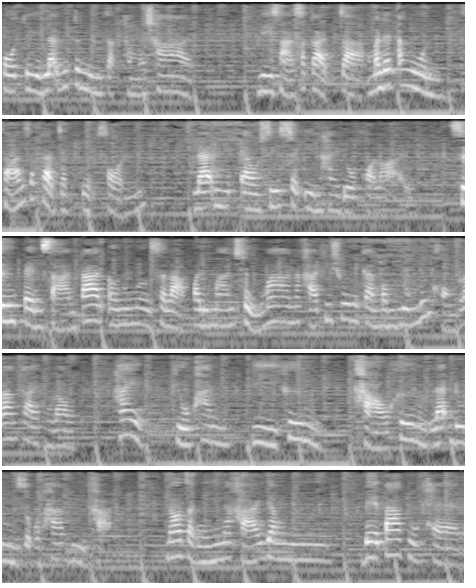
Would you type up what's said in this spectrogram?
โปรตีนและวิตามินจากธรรมชาติ มีสารสกัดจากเมล็ดองุ่น สารสกัดจากเปลือกสน และมีแอลซิสเซอีนไฮโดรคลอไรด์ซึ่งเป็นสารต้านอนุมูลอิสระปริมาณสูงมากนะคะ ที่ช่วยในการบำรุงเรื่องของร่างกายของเรา ให้ผิวพรรณดีขึ้น ขาวขึ้น และดูมีสุขภาพดีค่ะ นอกจากนี้นะคะยังมีเบต้ากลูแคน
